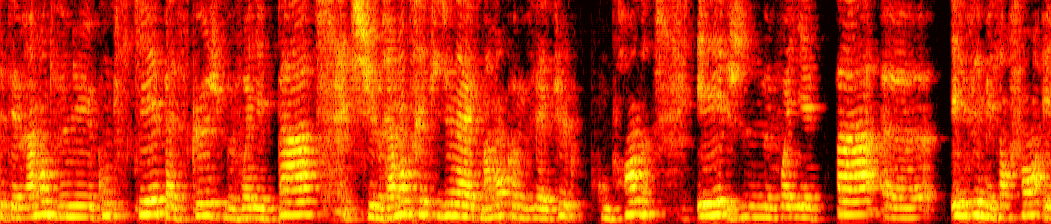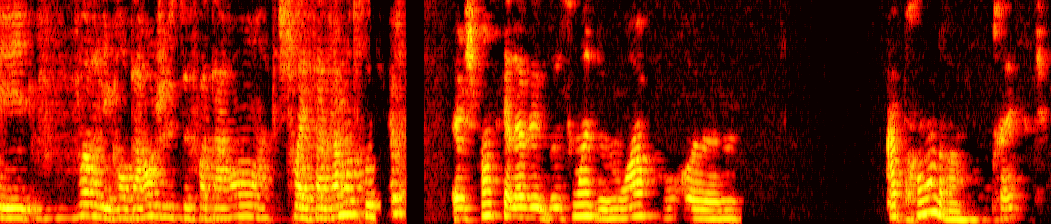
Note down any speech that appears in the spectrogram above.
C'était vraiment devenu compliqué parce que je me voyais pas. Je suis vraiment très fusionnelle avec maman, comme vous avez pu le comprendre, et je ne me voyais pas euh, élever mes enfants et voir les grands-parents juste deux fois par an. Je trouvais ça vraiment trop dur. Euh, je pense qu'elle avait besoin de moi pour euh, apprendre presque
